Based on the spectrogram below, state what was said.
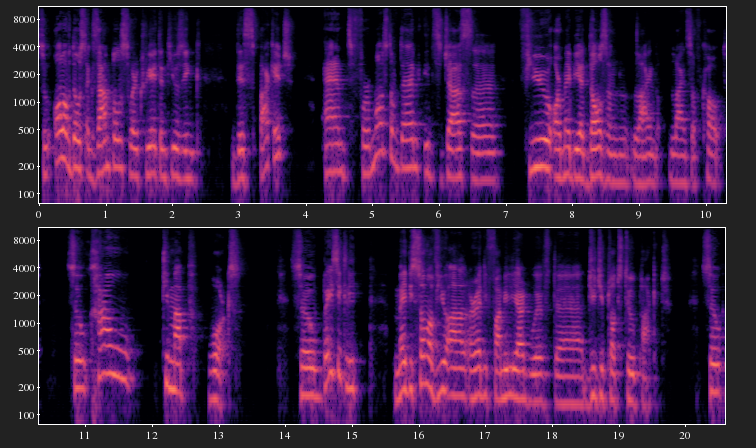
So all of those examples were created using this package. And for most of them, it's just a few or maybe a dozen line, lines of code. So how TMAP works? So basically, maybe some of you are already familiar with the ggplot2 package. So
